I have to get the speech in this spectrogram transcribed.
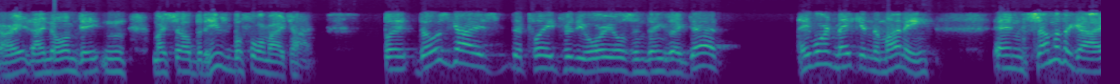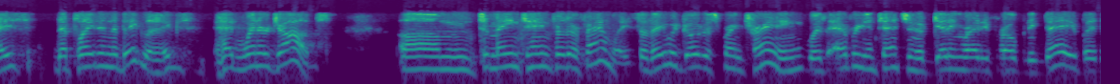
All right. I know I'm dating myself, but he was before my time. But those guys that played for the Orioles and things like that, they weren't making the money and some of the guys that played in the big leagues had winter jobs um, to maintain for their families. So they would go to spring training with every intention of getting ready for opening day, but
